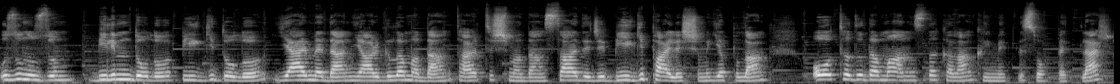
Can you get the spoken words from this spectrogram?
Uzun uzun, bilim dolu, bilgi dolu, yermeden, yargılamadan, tartışmadan sadece bilgi paylaşımı yapılan o tadı damağınızda kalan kıymetli sohbetler.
